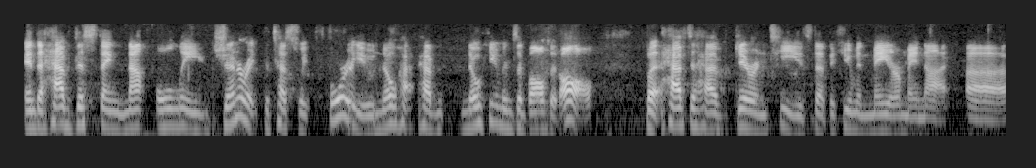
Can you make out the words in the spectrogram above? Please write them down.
and to have this thing not only generate the test suite for you, no have no humans involved at all, but have to have guarantees that the human may or may not uh,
